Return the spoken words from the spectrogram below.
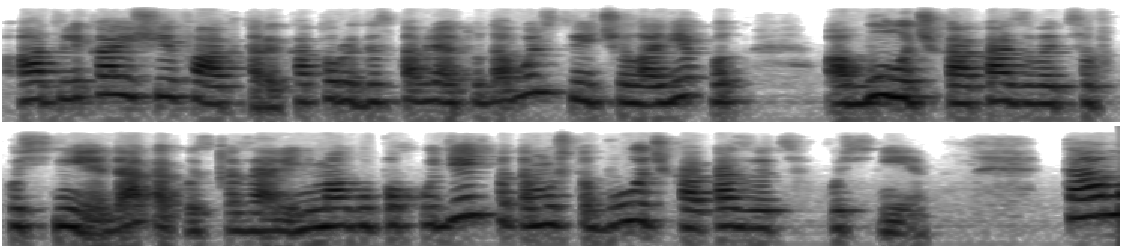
отвлекающие факторы, которые доставляют удовольствие, и человек, вот а булочка оказывается вкуснее, да, как вы сказали, не могу похудеть, потому что булочка оказывается вкуснее. Там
